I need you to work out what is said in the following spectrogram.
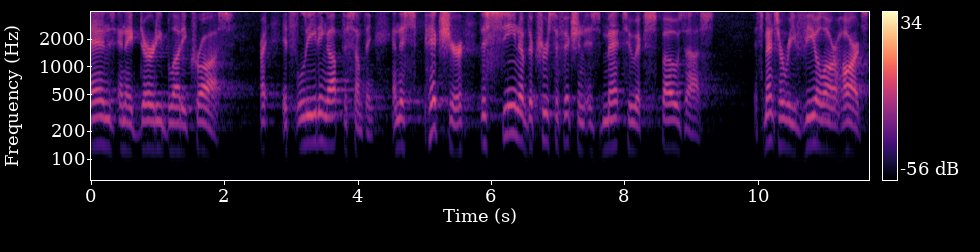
ends in a dirty, bloody cross right? It's leading up to something. And this picture, this scene of the crucifixion is meant to expose us, it's meant to reveal our hearts.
